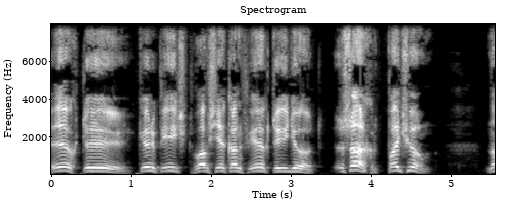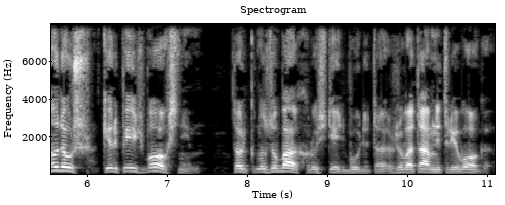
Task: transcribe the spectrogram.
Эх ты, кирпич во все конфекты идет. Сахар почем? Ну да уж, кирпич бог с ним. Только на зубах хрустеть будет, а животам не тревога.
